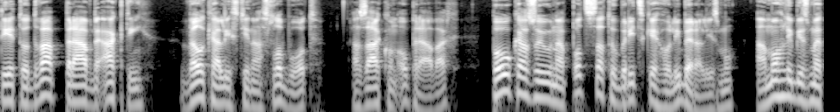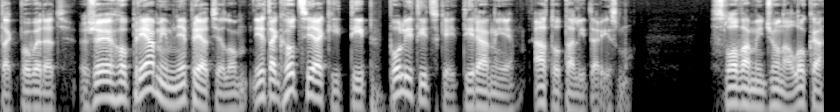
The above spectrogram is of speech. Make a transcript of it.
Tieto dva právne akty, Veľká listina slobôd a zákon o právach, poukazujú na podstatu britského liberalizmu a mohli by sme tak povedať, že jeho priamým nepriateľom je tak hociaký typ politickej tyranie a totalitarizmu. Slovami Johna Locke,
